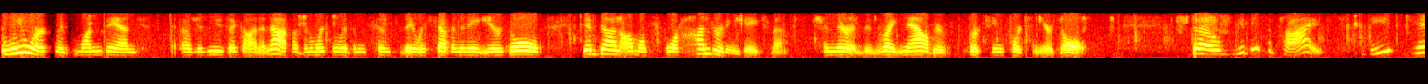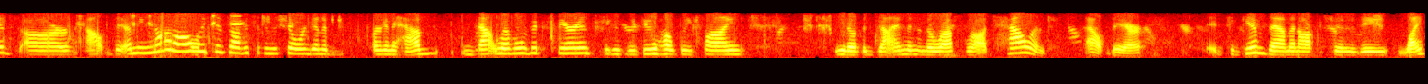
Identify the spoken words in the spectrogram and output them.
We work with one band uh, with Music On and Enough. I've been working with them since they were seven and eight years old. They've done almost 400 engagements, and they're right now they're 13, 14 years old. So you'd be surprised. These kids are out there. I mean, not all the kids obviously in the show are going to are going to have that level of experience because we do hope we find, you know, the diamond in the rough raw talent out there to give them an opportunity like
